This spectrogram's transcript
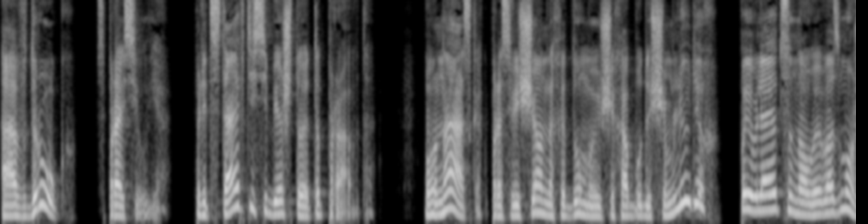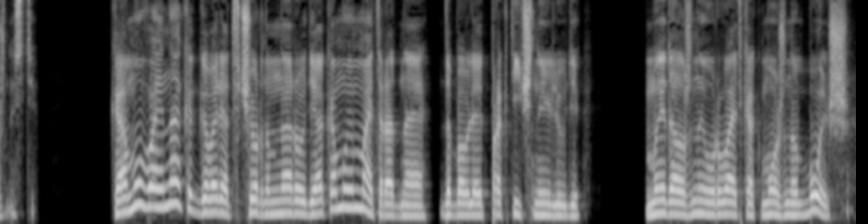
«А вдруг?» — спросил я. «Представьте себе, что это правда. У нас, как просвещенных и думающих о будущем людях, появляются новые возможности. Кому война, как говорят в черном народе, а кому и мать родная, добавляют практичные люди. Мы должны урвать как можно больше,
